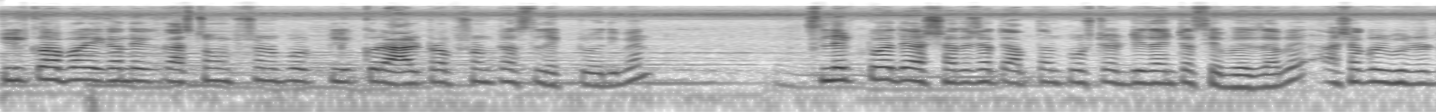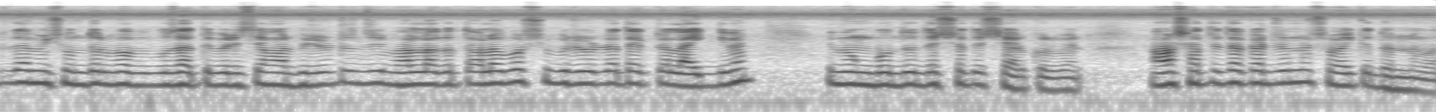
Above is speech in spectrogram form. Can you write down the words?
ক্লিক করার পর এখান থেকে কাস্টম অপশনের উপর ক্লিক করে আল্ট্রা অপশনটা সিলেক্ট করে দিবেন। সিলেক্ট করে দেওয়ার সাথে সাথে আপনার পোস্টার ডিজাইনটা সেভ হয়ে যাবে। আশা করি ভিডিওটাতে আমি সুন্দরভাবে বোঝাতে পেরেছি। আমার ভিডিওটা যদি ভালো লাগে তাহলে অবশ্যই ভিডিওটাতে একটা লাইক দিবেন এবং বন্ধুদের সাথে শেয়ার করবেন। আমার সাথে থাকার জন্য সবাইকে ধন্যবাদ।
